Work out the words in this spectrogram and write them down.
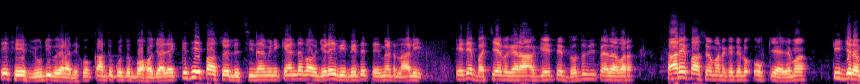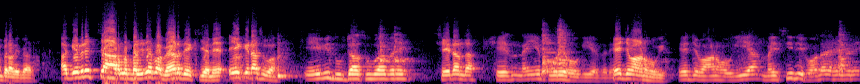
ਤੇ ਫੇਸ ਬਿਊਟੀ ਵਗੈਰਾ ਦੇਖੋ ਕੱਦ ਕੁੱਦ ਬਹੁਤ ਜ਼ਿਆਦਾ। ਕਿਸੇ ਪਾਸੋਂ ਲਿੱਸੀ ਨਾ ਵੀ ਨਹੀਂ ਕਹਿੰਦਾ ਭਾਵੇਂ ਜਿਹੜੇ ਵੀਰ ਨੇ ਤੇ ਪੇਮੈਂਟ ਲਾ ਲਈ ਇਹਦੇ ਬੱਚੇ ਵਗੈਰਾ ਅੱਗੇ ਤੇ ਦੁੱਧ ਦੀ ਪੈਦਾਵਾਰ ਸਾਰੇ ਪਾਸਿਓਂ ਮੰਨ ਕੇ ਚਲੋ ਓਕੇ ਆ ਜਾਵਾਂ ਤੀਜੇ ਨੰਬਰ ਵਾਲੀ ਬੈੜ ਅੱਗੇ ਵੀਰੇ 4 ਨੰਬਰ ਜਿਹੜੇ ਆਪਾਂ ਬੈੜ ਦੇਖੀ ਜਾਂਦੇ ਆ ਇਹ ਕਿਹੜਾ ਸੂਆ? ਇਹ ਵੀ ਦੂਜਾ ਸੂਆ ਵੀਰੇ। ਛੇ ਦੰਦ ਦਾ। ਛੇ ਨਹੀਂ ਇਹ ਪੂਰੇ ਹੋ ਗਈ ਹੈ ਵੀਰੇ। ਇਹ ਜਵਾਨ ਹੋ ਗਈ। ਇਹ ਜਵਾਨ ਹੋ ਗਈ ਆ ਮੈਸੀ ਦੀ ਖੁਦ ਇਹ ਵੀਰੇ।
